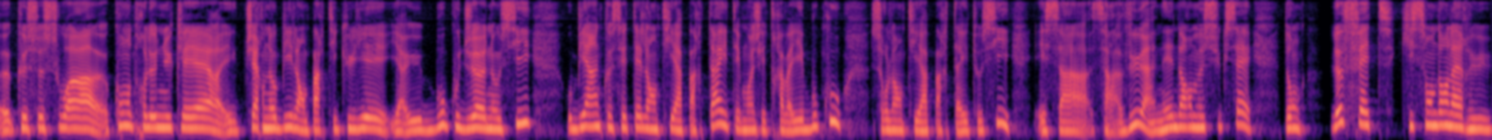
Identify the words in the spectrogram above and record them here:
euh, que ce soit euh, contre le nucléaire et Tchernobyl en particulier, il y a eu beaucoup de jeunes aussi, ou bien que c'était l'anti-apartheid. Et moi, j'ai travaillé beaucoup sur l'anti-apartheid aussi, et ça, a vu un énorme succès. Le fait qu'ils sont dans la rue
